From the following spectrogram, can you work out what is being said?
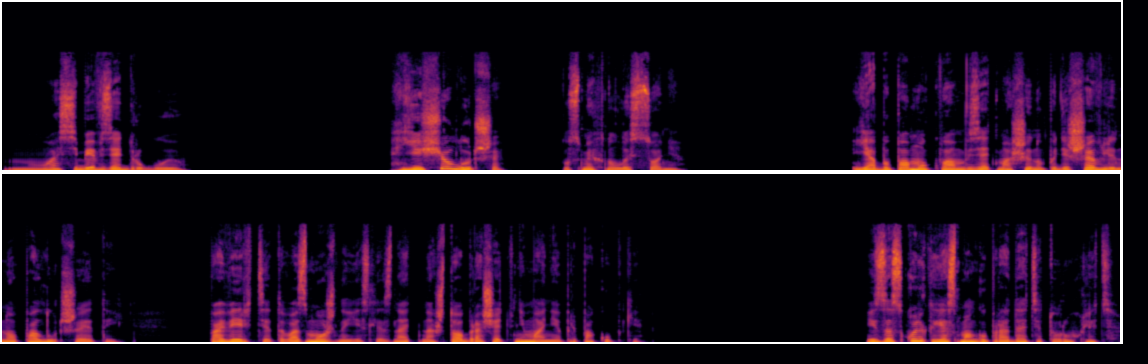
ну, а себе взять другую». Еще лучше», — усмехнулась Соня. «Я бы помог вам взять машину подешевле, но получше этой. Поверьте, это возможно, если знать, на что обращать внимание при покупке. И за сколько я смогу продать эту рухлядь?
